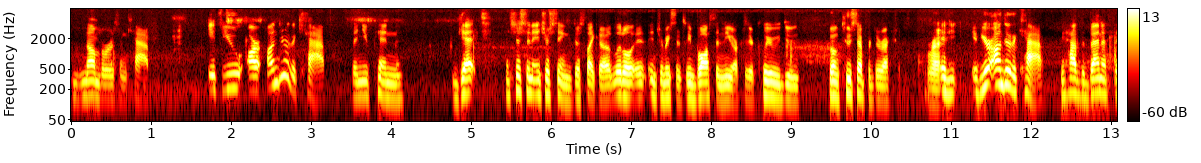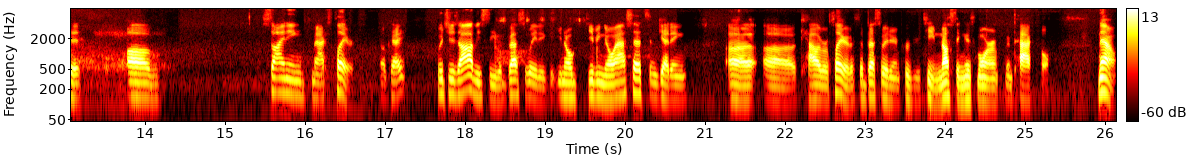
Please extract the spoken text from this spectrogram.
numbers and cap, if you are under the cap, then you can get. It's just an interesting, just like a little i- intermixture between Boston and New York because they're clearly doing going two separate directions. Right. If you, if you're under the cap, you have the benefit of signing max players. Okay, which is obviously the best way to you know giving no assets and getting uh, a caliber player. That's the best way to improve your team. Nothing is more impactful. Now,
